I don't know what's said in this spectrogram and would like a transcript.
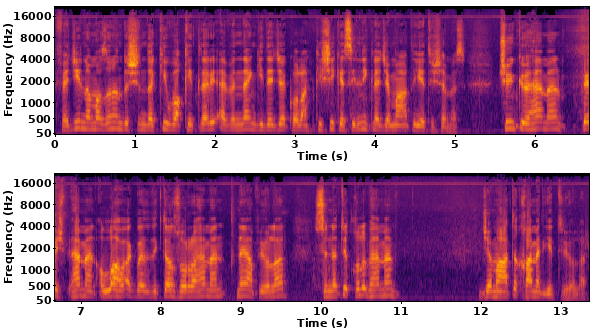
fecir namazının dışındaki vakitleri evinden gidecek olan kişi kesinlikle cemaate yetişemez. Çünkü hemen peş, hemen Allahu Ekber dedikten sonra hemen ne yapıyorlar? Sünneti kılıp hemen cemaati kamet getiriyorlar.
